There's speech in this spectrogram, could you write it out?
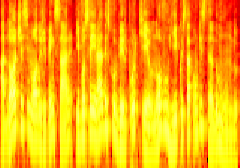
Adote esse modo de pensar e você irá descobrir por que o novo rico está conquistando o mundo.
